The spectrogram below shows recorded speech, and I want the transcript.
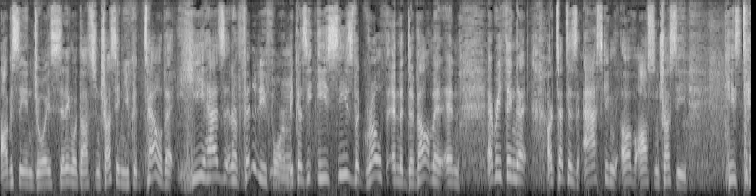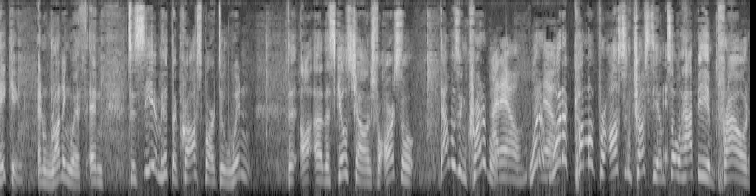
obviously enjoys sitting with Austin Trusty, and you could tell that he has an affinity for him mm-hmm. because he, he, sees the growth and the development and everything that Arteta is asking of Austin Trusty. He's taking and running with, and to see him hit the crossbar to win the uh, uh, the skills challenge for Arsenal, that was incredible. I know. What I know. A, what a come up for Austin Trusty. I'm so happy and proud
